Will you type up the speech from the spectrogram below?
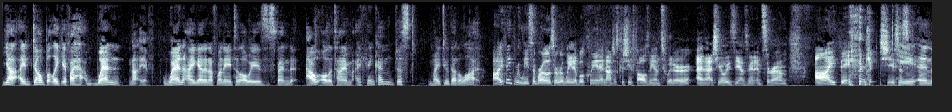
Yeah, I don't, but like if I ha- when not if when I get enough money to always spend out all the time, I think I'm just might do that a lot. I think Lisa Barlow is a relatable queen, and not just because she follows me on Twitter and that she always DMs me on Instagram. I think she's just. he and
